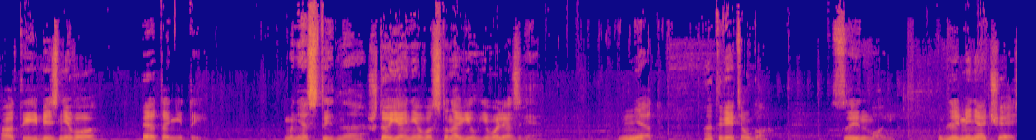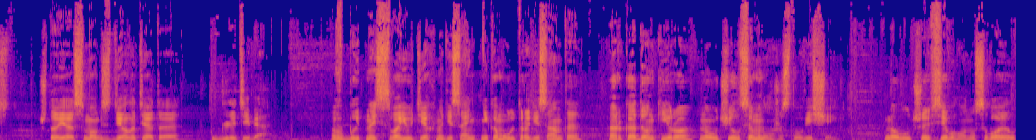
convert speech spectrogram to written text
а ты без него — это не ты. Мне стыдно, что я не восстановил его лезвие». «Нет», — ответил Гор. «Сын мой, для меня честь, что я смог сделать это для тебя». В бытность свою технодесантником ультрадесанта Аркадон Киро научился множеству вещей. Но лучше всего он усвоил,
